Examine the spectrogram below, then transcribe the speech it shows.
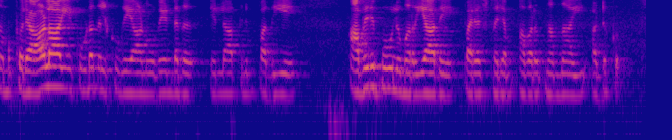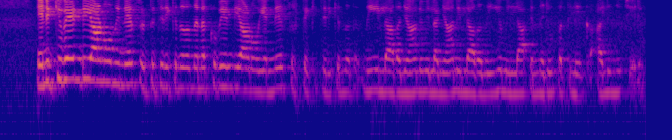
നമുക്കൊരാളായി കൂടെ നിൽക്കുകയാണോ വേണ്ടത് എല്ലാത്തിനും പതിയെ അവർ പോലും അറിയാതെ പരസ്പരം അവർ നന്നായി അടുക്കും. എനിക്ക് വേണ്ടിയാണോ നിന്നെ സൃഷ്ടിച്ചിരിക്കുന്നത്? നിനക്ക് വേണ്ടിയാണോ എന്നെ സൃഷ്ടിച്ചിരിക്കുന്നത്? നീ ഇല്ലാതെ ഞാനുമില്ല ഞാനില്ലാതെ നീയുമില്ല എന്ന രൂപത്തിലേക്ക് അലിഞ്ഞു ചേരും.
